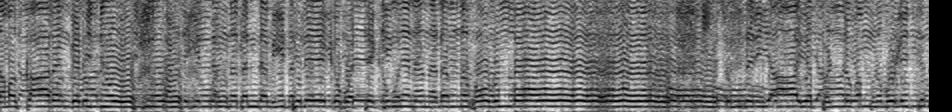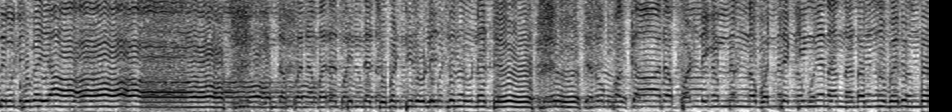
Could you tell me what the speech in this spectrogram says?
നമസ്കാരം കഴിഞ്ഞു പള്ളിയിൽ നിന്ന് തന്റെ വീട്ടിലേക്ക് ഒറ്റയ്ക്ക് ഇങ്ങനെ നടന്നു പോകുമ്പോ സുന്ദരിയായ പെണ്ണ് വന്ന് വിളിച്ചു നിൽക്കുകയാ. പനമരത്തിന്റെ ചുവട്ടിൽ വിളിച്ചു നിന്നിട്ട് ചെറുപ്പക്കാര പള്ളിയിൽ നിന്ന് ഒറ്റയ്ക്ക് ഇങ്ങനെ നടന്നു വരുമ്പോ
